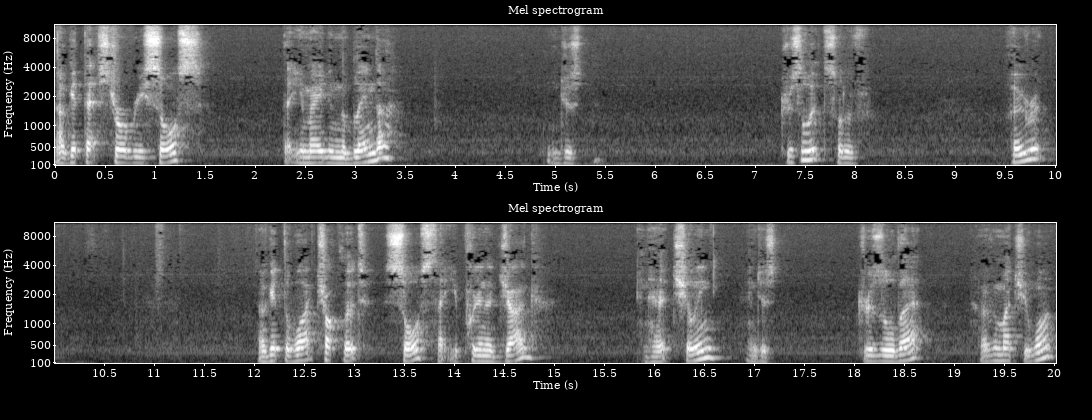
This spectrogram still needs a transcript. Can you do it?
Now get that strawberry sauce that you made in the blender and just drizzle it sort of over it. Now get the white chocolate sauce that you put in a jug and have it chilling and just drizzle that however much you want.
